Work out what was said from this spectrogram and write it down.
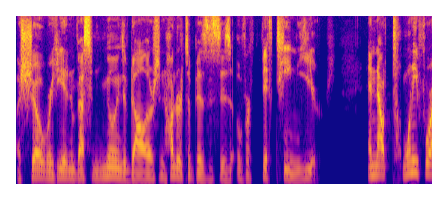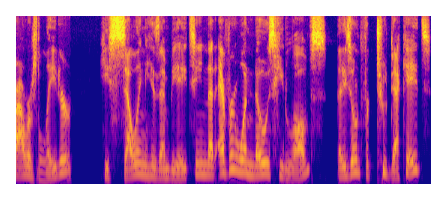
a show where he had invested millions of dollars in hundreds of businesses over 15 years. And now, 24 hours later, he's selling his NBA team that everyone knows he loves, that he's owned for two decades.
